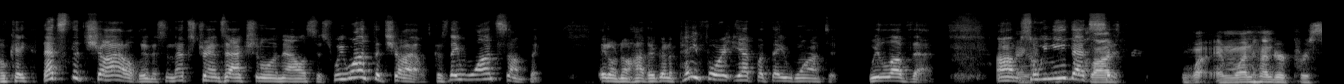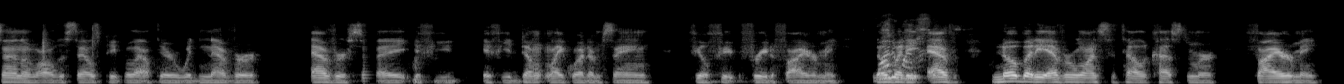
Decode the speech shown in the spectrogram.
Okay, that's the child in us, and that's transactional analysis. We want the child because they want something. They don't know how they're going to pay for it yet, but they want it. We love that. Um, so we need that. Claude, And one hundred percent of all the salespeople out there would never, ever say, if you, if you don't like what I'm saying, feel free, free to fire me. Why do I Nobody ever, nobody ever wants to tell a customer, fire me.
